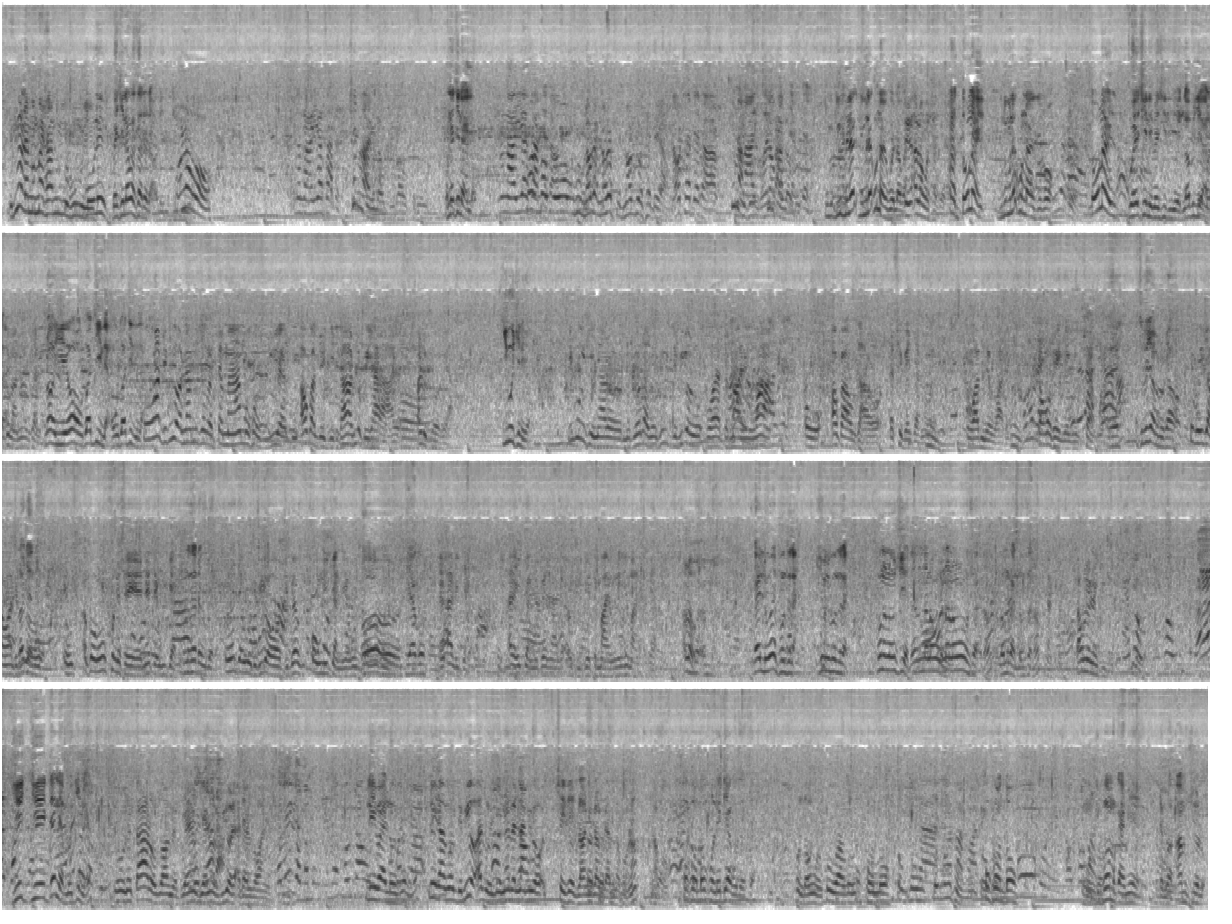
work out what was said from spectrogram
ဒီလိုလည်းမမှတ်ထားမိဘူးဘူးမိုးလေးဘယ်ချိန်လောက်ကစတက်တာလဲဟုတ်တော့2နာရီရတာ7နာရီလောက်တော့သူဘယ်နဲ့ချိန်လိုက်လဲ2နာရီရတာနောက်တော့နောက်တော့နောက်တော့ထက်တက်ရနောက်ထက်တက်တာ7နာရီခွဲလောက်ပြန်တက်လာဒီဒီမနေ့ဒီမနေ့9နာရီခွဲလောက်ပါအဲအဲ့လောက်ထက်တက်အဲ့3နာရီဒီမနေ့9နာရီဆိုတော့3နာရီခွဲချင်းနေပဲရှိသေးတယ်လောက်ပြရလားဒီမှာနောက်ထက်လာနော်ရေရောဟိုသွားကြည့်လဲဟိုသွားကြည့်လားဟိုကတပည့်တော်လမ်းမကျော်ကတမန်မဟုတ်ဘူးရဲ့ဒီအောက်ကတွေ့ကြည့်တကားလွတ်ပေးထားတာတဲ့အဲ့လိုပြောပြ ကြီးဖို့ချင်းနေရောဒီခုချိန်ကတော့မပြောတာဆိုဒီတပည့်တော်ဟိုကဓမ္မယုံကဟိုအောက်ကဥစ္စာတော့တစ်ဖြစ်ပဲကြံတယ်ဟိုကမြေသွားတယ်တောက်ထိန်ကြီးချက်အဲအစပကြောင့်မလို့ထားသူ့ဝေးကြောင်ကတပည့်တော်ဟိုအကုန်လုံး80နဲ့တူကြတယ်90တူကြတယ်အဲ့ဒါတူတပည့်တော်ဒီဘက်ပုံလေးကြံတယ်ဟိုဩဘုရားကောအဲ့အဲ့လေးကြံအဲ့လေးကြံနေပြန်လာတယ်အော်ဒီဓမ္မယုံလေးကျမှလည်းဗျအဲ့လိုအဲလူဝဲဖုန်းစလိုက်ရှင်ဖုန်းစလိုက်ဖ ခုနှလုံးရှိရတယ်နှလုံးနှလုံးလုံးဆက်နော်လုံးမကလုံးဆက်နော်တောင်းနေလိုက်ကြည့်ရေရေတက်နေဘလို့ကြည့်နေဟိုလည်းကားတော့သွားမယ်ပြန်ပြန်တော့ပြီးတော့လည်းအတိုင်းသွားနေလေးပါလို့ပြောနော်လေလာမို့တပည့်တော့အဲ့လိုလေနဲ့ပဲလမ်းပြီးတော့စိတ်စိတ်လာနေတော့လည်းမပေါ့နော်နော်ခုခုသုံးခုလေးတယောက်ကိုဆက်ခုတော့ကိုကိုကကိုခုတော့တုံးတုံးတုံးတုံးခုခုခုသုံးဒီဘုံမကန်ပြင်းတော့အမရှိလို့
